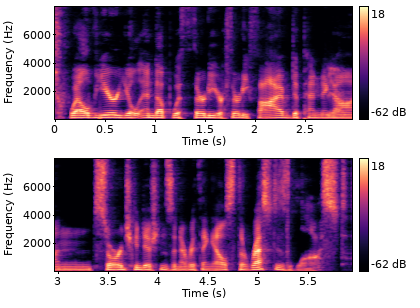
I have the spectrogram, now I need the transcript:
12 year you'll end up with 30 or 35 depending Yeah. on storage conditions and everything else the rest is lost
